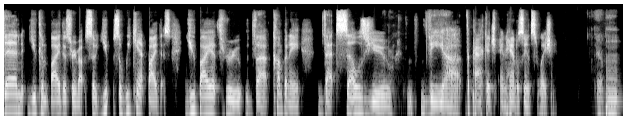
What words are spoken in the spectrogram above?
then you can buy this remote. So you so we can't buy this. You buy it through the company that sells you the uh, the package and handles the installation. Mm.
